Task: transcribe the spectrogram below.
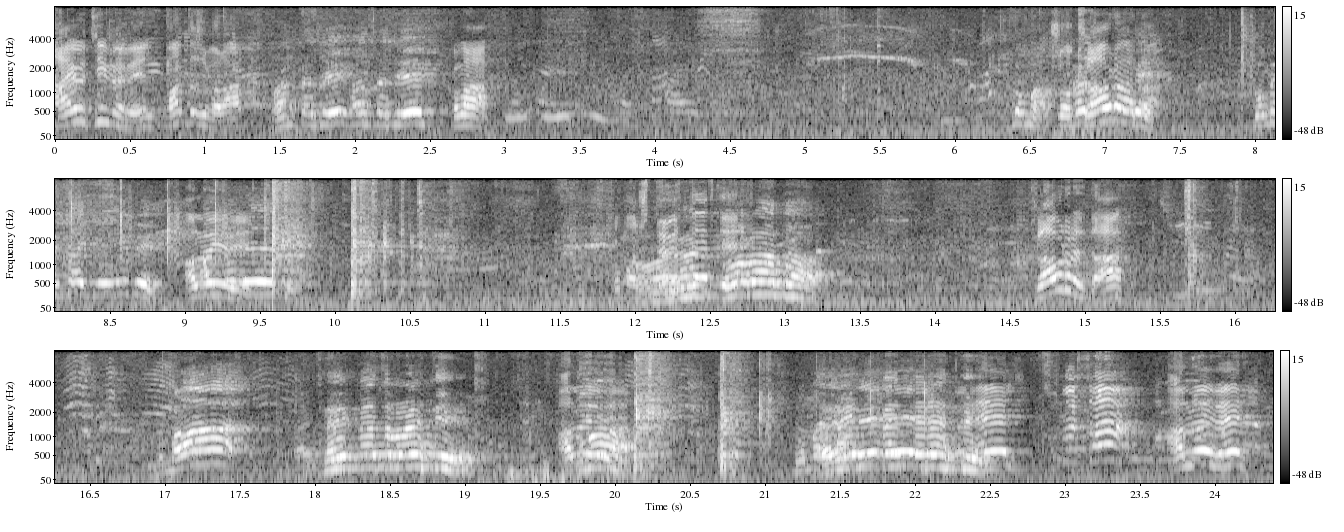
nægu tími vil. Vanda sig bara. Vanda sig, vanda sig! Koma. Koma! Svo klára þetta. Komið tækið yfir! Alveg yfir. Koma, stutt eftir. Klára þetta. Klára þetta. Koma! Það er tveir metrar eftir. Alveg yfir. Koma Það er einn metr yfir! eftir. Alveg yfir.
